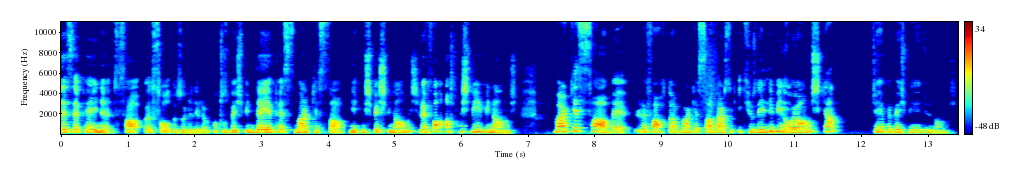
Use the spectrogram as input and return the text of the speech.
DSP yine sağ, e, sol özür dilerim 35 bin. DYP merkez sağ 75 bin almış. Refah 61 bin almış. Merkez sağ ve Refah da merkez sağ dersek 250 bin oy almışken CHP 5700 almış.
